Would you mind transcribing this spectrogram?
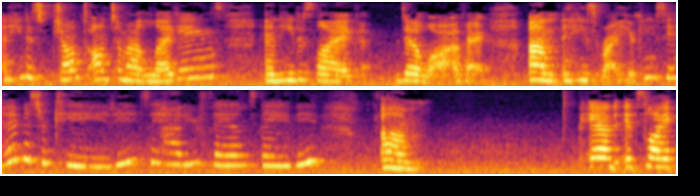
And he just jumped onto my leggings and he just like did a lot. Okay. Um, and he's right here. Can you see? Hey, Mr. Kitty. Say hi to your fans, baby. Um, and it's like,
